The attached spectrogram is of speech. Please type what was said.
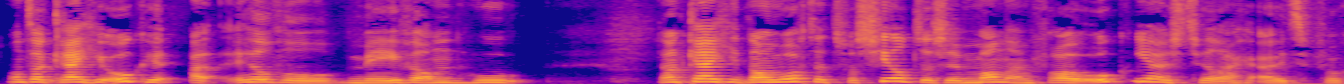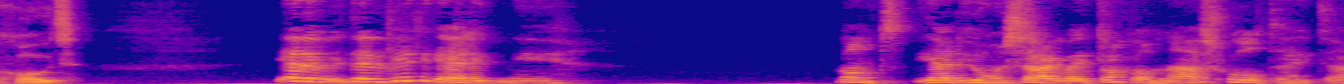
Want dan krijg je ook he- eh, heel veel mee van hoe... Dan, krijg je, dan wordt het verschil tussen man en vrouw ook juist heel erg uitvergroot. Ja, dat, dat weet ik eigenlijk niet. Want ja, de jongens zagen wij toch wel na schooltijd, hè?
